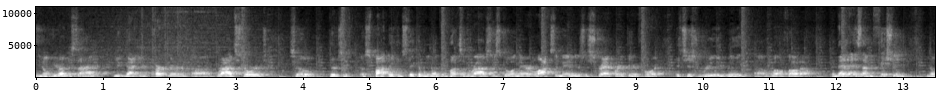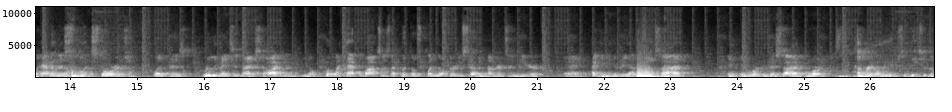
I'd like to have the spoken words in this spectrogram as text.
You know, here on the side, you've got your partner uh, rod storage. So there's a, a, spot they can stick them, you know, the butts of the rods just go in there, it locks them in, there's a strap right there for it. It's just really, really uh, well thought out. And then as I'm fishing, you know, having this split storage like this really makes it nice. So I can, you know, put my tackle boxes, I put those Plano 3700s in here, and I can either be on one side and, and work on this side or come right over here. So these are the,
